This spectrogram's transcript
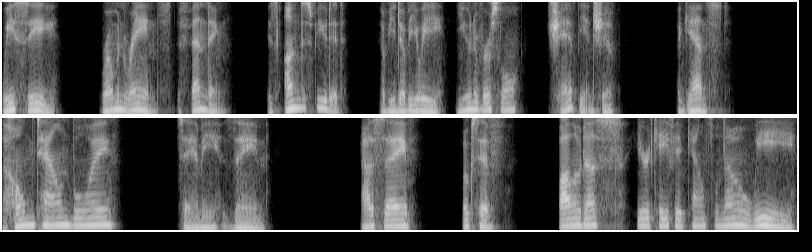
we see Roman Reigns defending his undisputed WWE Universal Championship against the hometown boy, Sami Zayn. Gotta say, folks have followed us here at Kayfabe Kouncil know we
